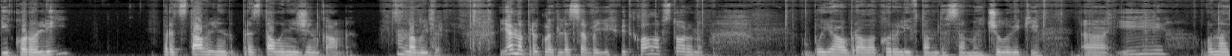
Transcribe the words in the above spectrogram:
і королі представлені, представлені жінками ну, на вибір. Я, наприклад, для себе їх відклала в сторону, бо я обрала королів там, де саме чоловіки. Е, і вона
